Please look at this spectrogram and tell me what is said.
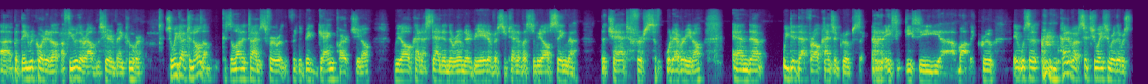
Uh, but they recorded a, a, few of their albums here in Vancouver. So we got to know them because a lot of times for for the big gang parts, you know, we'd all kind of stand in the room. There'd be eight of us or ten of us, and we'd all sing the the chant for whatever, you know. And uh, we did that for all kinds of groups, like ACDC, uh, Motley Crue. It was a kind of a situation where there was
